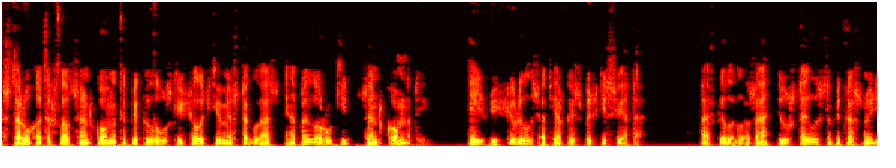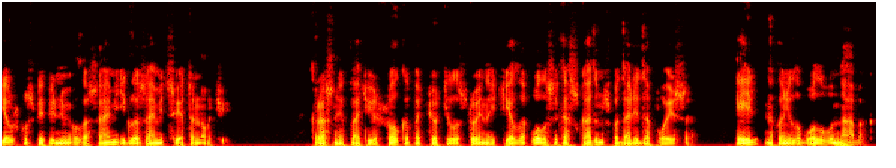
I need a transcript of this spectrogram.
Старуха отошла в центр комнаты, прикрыла узкие щелочки вместо глаз и направила руки в центр комнаты. Эйль прищурилась от яркой вспышки света. Открыла глаза и уставилась на прекрасную девушку с пепельными волосами и глазами цвета ночи. Красное платье из шелка подчеркивало стройное тело, волосы каскадом спадали до пояса. Эль наклонила голову на бок.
